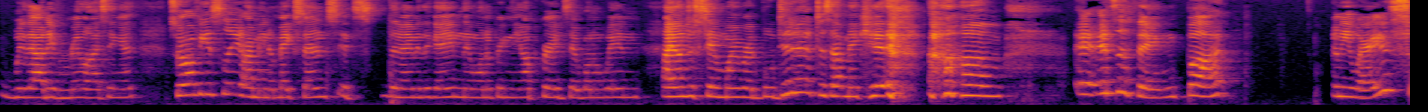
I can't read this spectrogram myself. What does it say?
without even realizing it. So obviously, I mean, it makes sense. It's the name of the game. They want to bring the upgrades. They want to win. I understand why Red Bull did it. Does that make it? um, it, it's a thing. But, anyways,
